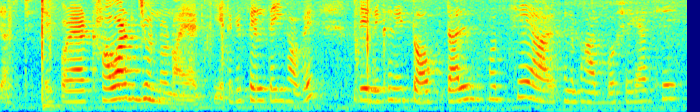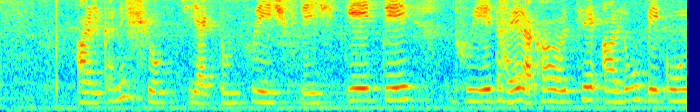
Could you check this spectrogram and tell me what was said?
জাস্ট এরপরে আর খাওয়ার জন্য নয় আর কি, এটাকে ফেলতেই হবে। দেন এখানে টক ডাল হচ্ছে আর এখানে ভাত বসে গেছে। আর এখানে সবজি একদম ফ্রেশ ফ্রেশ কেটে, ধুয়ে ধারে রাখা হয়েছে। আলু, বেগুন,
